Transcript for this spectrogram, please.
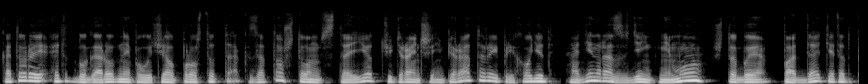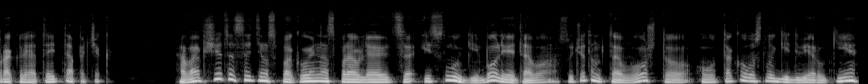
которые этот благородный получал просто так, за то, что он встает чуть раньше императора и приходит один раз в день к нему, чтобы подать этот проклятый тапочек. А вообще-то с этим спокойно справляются и слуги. Более того, с учетом того, что у такого слуги две руки,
